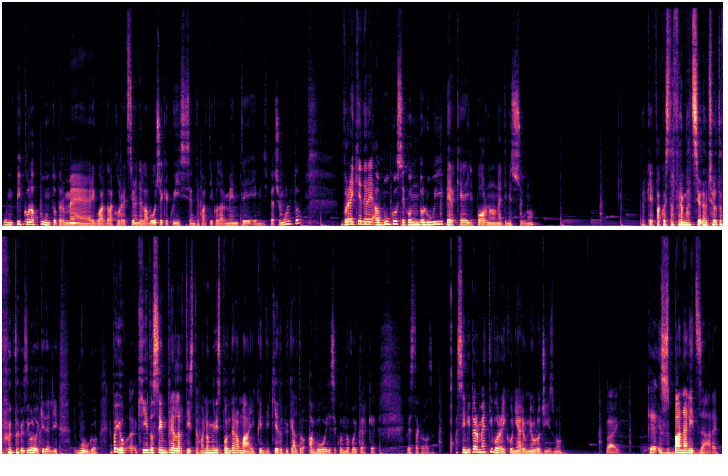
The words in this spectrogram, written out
un piccolo appunto per me riguarda la correzione della voce che qui si sente particolarmente e mi dispiace molto. Vorrei chiedere a Bugo, secondo lui, perché il porno non è di nessuno. Perché fa questa affermazione a un certo punto, così volevo chiedergli Bugo. Che poi io eh, chiedo sempre all'artista, ma non mi risponderà mai, quindi chiedo più che altro a voi, secondo voi perché questa cosa. Se mi permetti vorrei coniare un neologismo. Vai. Che è sbanalizzare.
